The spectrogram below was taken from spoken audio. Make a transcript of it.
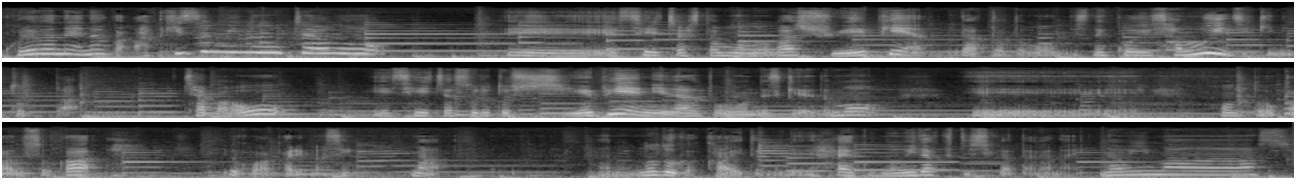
これはねなんか秋摘みのお茶を、えー、製茶したものがシュエピエンだったと思うんですね。こういう寒い時期に取った茶葉を、えー、製茶するとシュエピエンになると思うんですけれども、えー、本当か嘘かよく分かりません。まああの喉が渇いたのでね早く飲みたくて仕方がない。飲みます。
